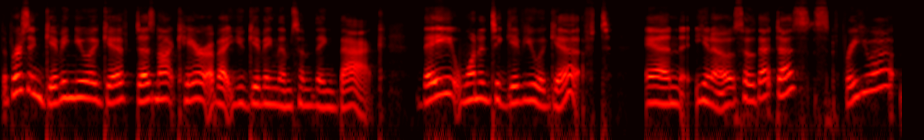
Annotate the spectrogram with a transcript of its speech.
the person giving you a gift does not care about you giving them something back. They wanted to give you a gift. And, you know, so that does free you up.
